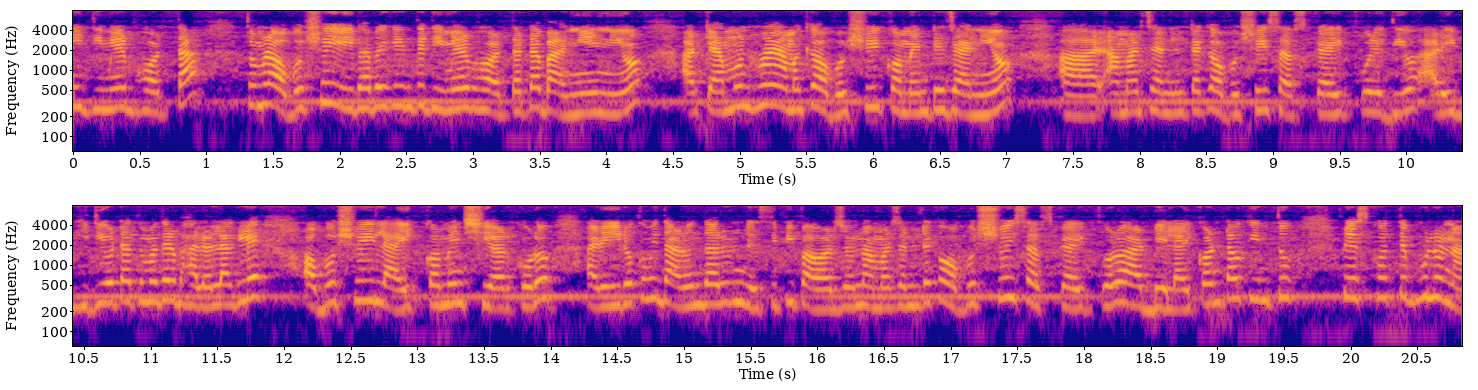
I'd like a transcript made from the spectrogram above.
এই ডিমের ভর্তা। তোমরা অবশ্যই এইভাবে কিন্তু ডিমের ভর্তাটা বানিয়ে নিও। আর কেমন হয় আমাকে অবশ্যই কমেন্টে জানিও। আর আমার চ্যানেলটাকে অবশ্যই সাবস্ক্রাইব করে দিও। আর এই ভিডিওটা তোমাদের ভালো লাগলে অবশ্যই লাইক, কমেন্ট, শেয়ার করো। আর এইরকমই দারুণ দারুণ রেসিপি পাওয়ার জন্য আমার চ্যানেলটাকে অবশ্যই সাবস্ক্রাইব করো। আর বেল আইকনটাও কিন্তু প্রেস করতে ভুলো না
